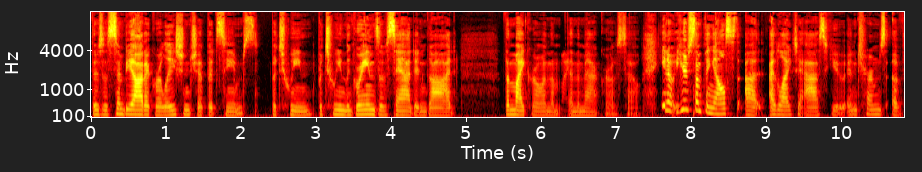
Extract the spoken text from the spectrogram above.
There's a symbiotic relationship, it seems, between between the grains of sand and God the micro and the and the macro. So, you know, here's something else uh, I'd like to ask you in terms of,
